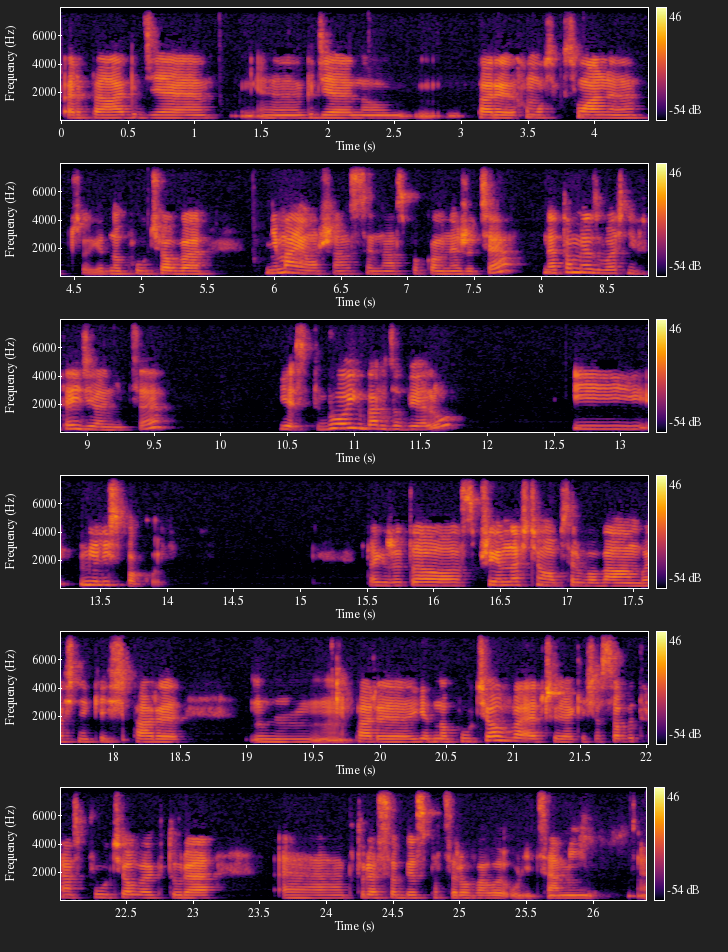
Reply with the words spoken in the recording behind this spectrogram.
w RPA, gdzie, e, gdzie no, pary homoseksualne czy jednopłciowe nie mają szansy na spokojne życie. Natomiast właśnie w tej dzielnicy jest, było ich bardzo wielu i mieli spokój. Także to z przyjemnością obserwowałam właśnie jakieś pary Mm, pary jednopłciowe, czy jakieś osoby transpłciowe, które, e, które sobie spacerowały ulicami e,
